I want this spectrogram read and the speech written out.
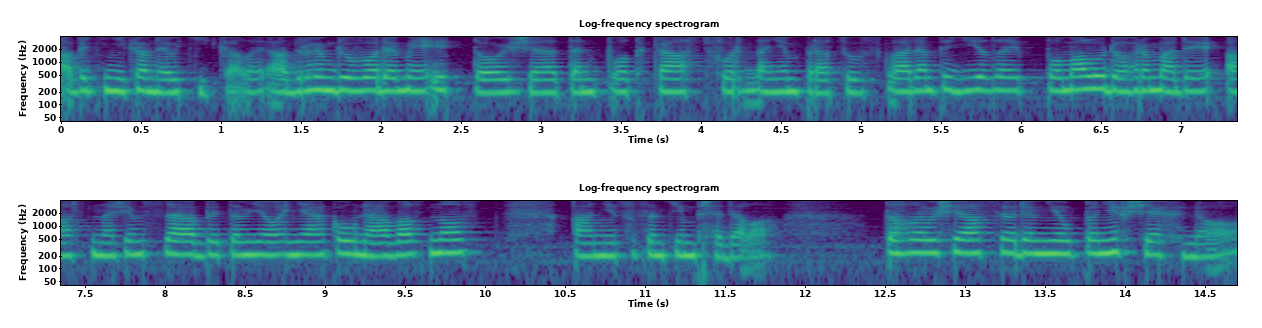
aby ti nikam neutíkali. A druhým důvodem je i to, že ten podcast furt na něm pracuji. Skládám ty díly pomalu dohromady a snažím se, aby to mělo i nějakou návaznost a něco jsem tím předala. Tohle už je asi ode mě úplně všechno.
